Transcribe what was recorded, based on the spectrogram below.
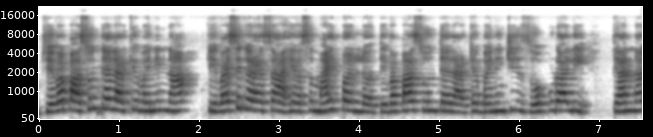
जेव्हापासून त्या लाडक्या बहिणींना केवायसी करायचं आहे असं माहीत पडलं तेव्हापासून त्या लाडक्या बहिणींची झोप उडाली. त्यांना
